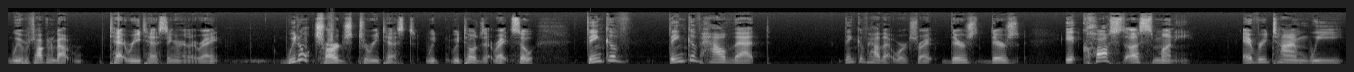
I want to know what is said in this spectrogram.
we were talking about te- retesting earlier, right? We don't charge to retest. We we told you that, right? So, think of think of how that think of how that works, right? There's there's it costs us money every time we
